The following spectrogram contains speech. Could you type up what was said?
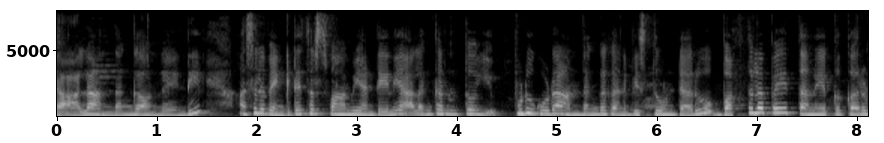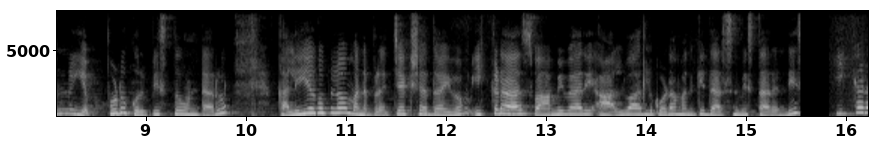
చాలా అందంగా ఉన్నాయండి. అసలు వెంకటేశ్వర స్వామి అంటేనే అలంకరణతో ఎప్పుడు కూడా అందంగా కనిపిస్తూ ఉంటారు. భక్తులపై తన యొక్క కరుణను ఎప్పుడు కురిపిస్తూ ఉంటారు. కలియుగంలో మన ప్రత్యక్ష దైవం ఇక్కడ స్వామివారి ఆల్వార్లు కూడా మనకి దర్శనమిస్తారండి. ఇక్కడ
